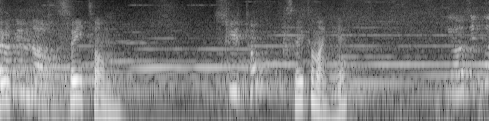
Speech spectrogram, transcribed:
스위, 스위트홈 스위터? 스위트홈 아니에요? 여진구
